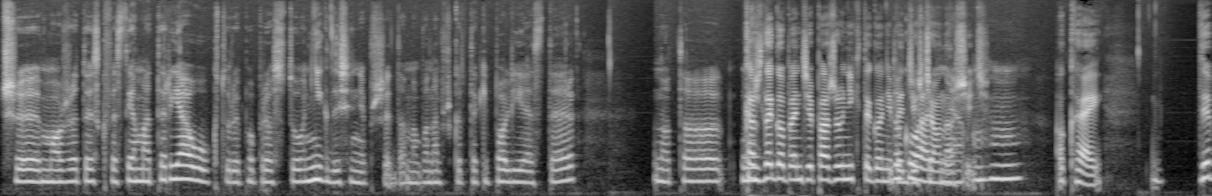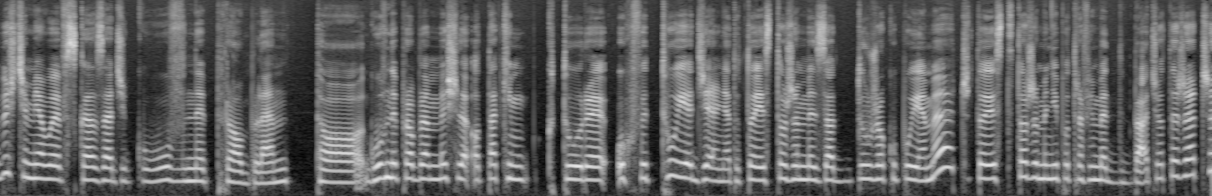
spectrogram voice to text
czy może to jest kwestia materiału, który po prostu nigdy się nie przyda, no bo na przykład taki poliester, no to... nikt- Każdego będzie parzył, nikt tego nie będzie chciał Dokładnie. nosić. Mhm. Okej. Gdybyście miały wskazać główny problem, to główny problem myślę o takim, który uchwytuje dzielnia, to to jest to, że my za dużo kupujemy? Czy to jest to, że my nie potrafimy dbać o te rzeczy?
